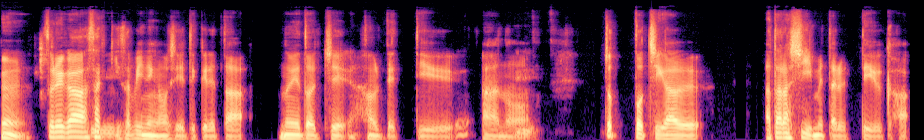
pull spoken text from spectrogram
うん。それがさっうんきサビーネが教えてくれた、ノエドチェ・ハルテっていう、あの、うんちょっと違う、新しいメタルっていうか、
